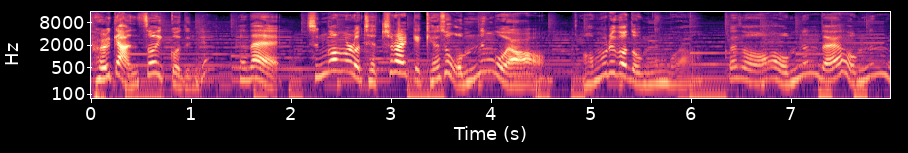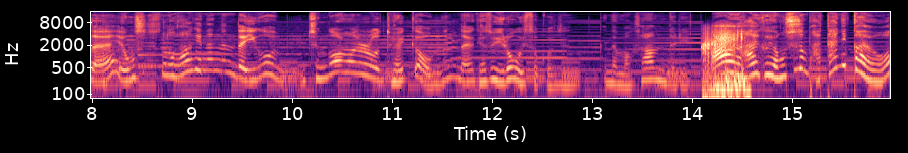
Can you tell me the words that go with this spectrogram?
별게 안 써 있거든요. 근데 증거물로 제출할 게 계속 없는 거야. 아무리 봐도 없는 거야. 그래서 아, 없는데 없는데 영수증도 확인했는데 이거 증거물로 될 게 없는데 계속 이러고 있었거든. 근데 막 사람들이 아, 아, 그 영수증 맞다니까요?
